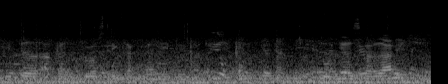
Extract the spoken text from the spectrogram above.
kita akan terus tingkatkan itu. Contohnya sekarang kita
